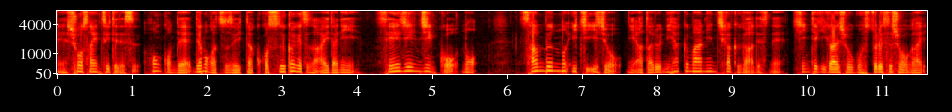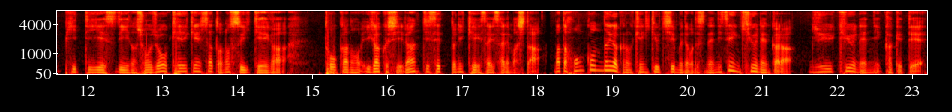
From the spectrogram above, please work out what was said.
え詳細についてです。香港でデモが続いたここ数ヶ月の間に、成人人口の3分の1以上にあたる200万人近くがですね、心的外傷後ストレス障害 PTSD の症状を経験したとの推計が10日の医学誌ランチセットに掲載されました。また香港大学の研究チームでもですね、2009年から19年にかけて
